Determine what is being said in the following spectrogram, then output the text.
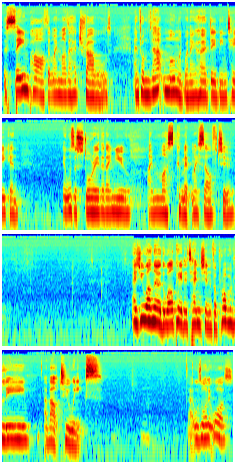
the same path that my mother had traveled. And from that moment when I heard they'd been taken, it was a story that I knew I must commit myself to. As you well know, the world paid attention for probably about two weeks. That was all it was.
